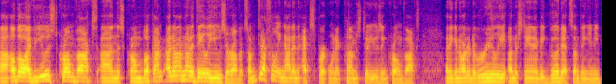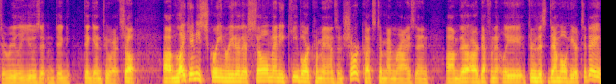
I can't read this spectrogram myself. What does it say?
Uh, although I've used Chromevox on this Chromebook, I'm, I I'm not a daily user of it. So I'm definitely not an expert when it comes to using Chromevox. I think in order to really understand and be good at something, you need to really use it and dig dig into it. So, um, like any screen reader, there's so many keyboard commands and shortcuts to memorize, and um, there are definitely through this demo here today,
